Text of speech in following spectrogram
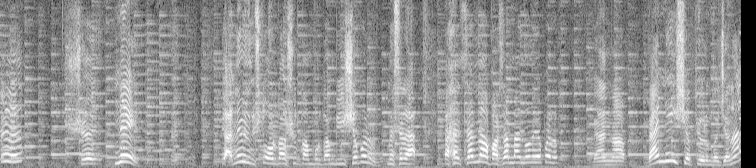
He? şey, Ne? Ya ne bileyim işte oradan şuradan buradan bir iş yaparım. Mesela sen ne yaparsan ben de onu yaparım. Ben ne yap? Ben ne iş yapıyorum bacanak?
